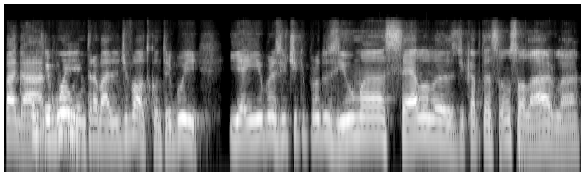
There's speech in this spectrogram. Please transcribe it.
pagar contribuir. com algum trabalho de volta, contribuir. E aí, o Brasil tinha que produzir umas células de captação solar lá,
